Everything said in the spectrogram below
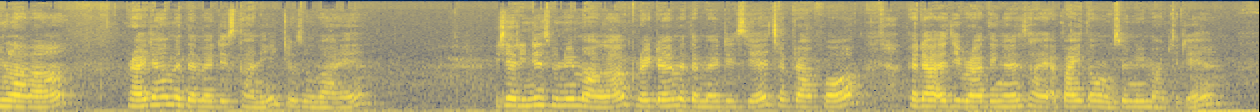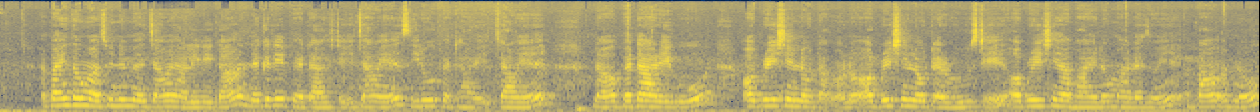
င်္ဂလာပါ Brighter Mathematics ကနေကြိုဆိုပါရစေ။ဒီချက်ဒီနေ့ဆွေးနွေးမှာက Grade 12 Mathematics ရဲ့ Chapter 4 Vector Algebra သင်ခန်းစာရဲ့အပိုင်း3ကိုဆွေးနွေးမှာဖြစ်တယ်။အပိုင်း3မှာဆွေးနွေးမယ့်အကြောင်းအရာလေးတွေက negative vectors တွေအကြောင်းရဲ့0 vector တွေအကြောင်းရဲ့နောက် vector တွေကို operation လုပ်တာပေါ့နော် operation လုပ်တဲ့ rules တွေ operation ကဘာတွေလုပ်မှလဲဆိုရင်အပေါင်းအနှုတ်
